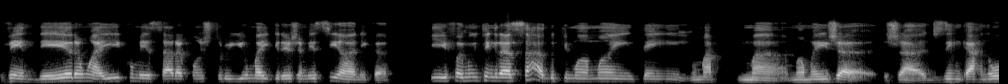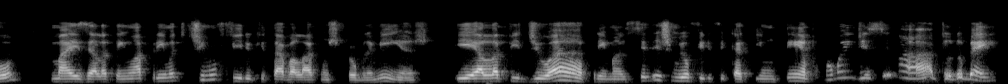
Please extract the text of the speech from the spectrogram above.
venderam aí começaram a construir uma igreja messiânica. E foi muito engraçado que mamãe tem uma, uma mamãe já já desencarnou, mas ela tem uma prima que tinha um filho que estava lá com os probleminhas e ela pediu: "Ah, prima, você deixa meu filho ficar aqui um tempo?" Mamãe disse: "Ah, tudo bem."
